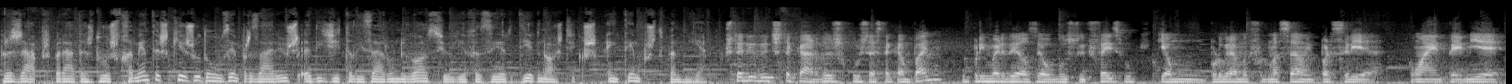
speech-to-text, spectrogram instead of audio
Para já preparadas duas ferramentas que ajudam os empresários a digitalizar o negócio e a fazer diagnósticos em tempos de pandemia. Gostaria de destacar dois recursos desta campanha. O primeiro deles é o Boost with Facebook, que é um programa de formação em parceria com a ANPME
